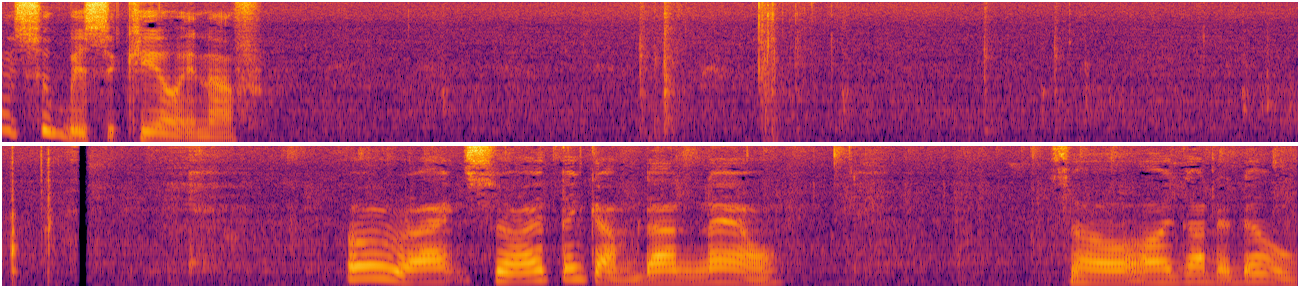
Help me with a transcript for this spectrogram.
it should be secure enough. Alright, so I think I'm done now. So all I gotta do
